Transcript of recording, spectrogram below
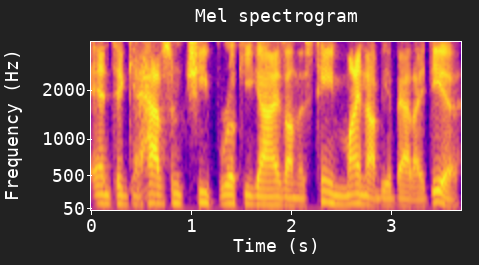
And to have some cheap rookie guys on this team might not be a bad idea.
